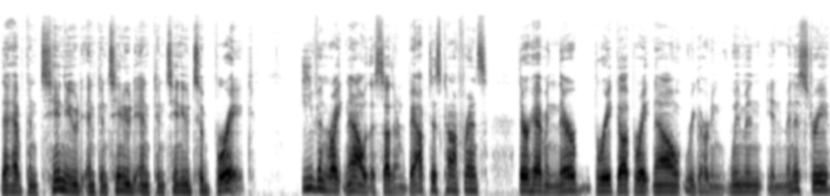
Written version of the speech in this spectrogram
that have continued and continued and continued to break. Even right now with the Southern Baptist Conference, they're having their breakup right now regarding women in ministry.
